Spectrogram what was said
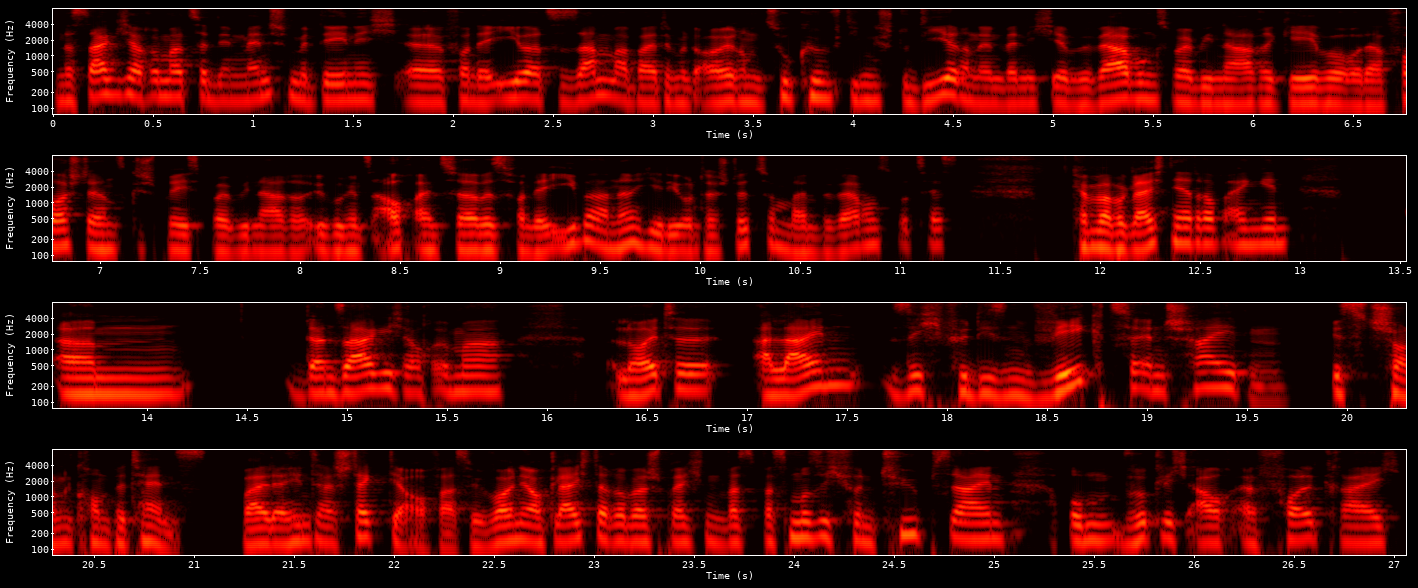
und das sage ich auch immer zu den Menschen, mit denen ich äh, von der IBA zusammenarbeite, mit euren zukünftigen Studierenden, wenn ich hier Bewerbungswebinare gebe oder Vorstellungsgesprächswebinare, übrigens auch ein Service von der IBA, ne? hier die Unterstützung beim Bewerbungsprozess. Können wir aber gleich näher drauf eingehen. Ähm, dann sage ich auch immer, Leute, allein sich für diesen Weg zu entscheiden, ist schon Kompetenz, weil dahinter steckt ja auch was. Wir wollen ja auch gleich darüber sprechen, was, was muss ich für ein Typ sein, um wirklich auch erfolgreich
